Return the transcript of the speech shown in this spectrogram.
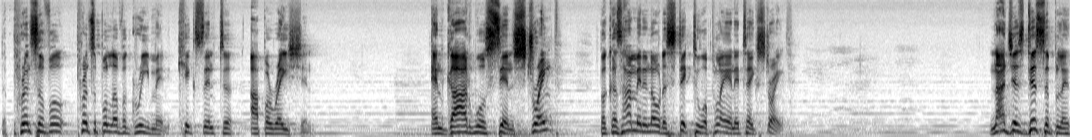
the principle, principle of agreement kicks into operation. And God will send strength because how many know to stick to a plan, it takes strength? Not just discipline,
